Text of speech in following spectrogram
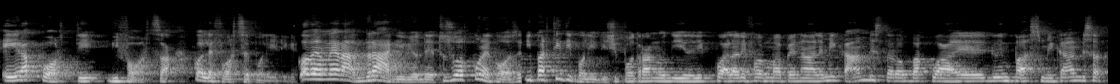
e i rapporti di forza con le forze politiche. Governerà Draghi, vi ho detto, su alcune cose. I partiti politici potranno dire di qua la riforma penale mi cambi sta roba qua e il Green Pass mi cambi sta...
